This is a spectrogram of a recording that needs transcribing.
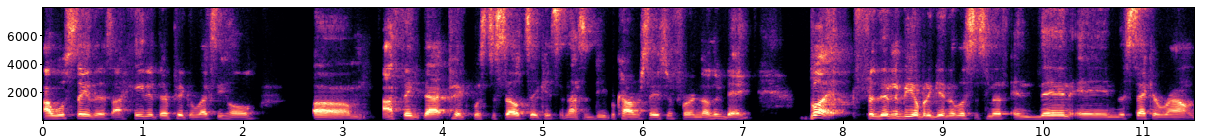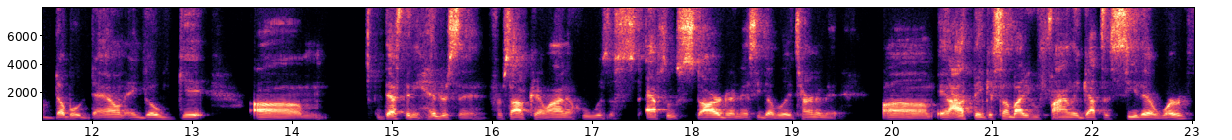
I will say this. I hated their pick of Lexi Hull. Um, I think that pick was to sell tickets, and that's a deeper conversation for another day. But for them to be able to get NaLyssa Smith and then in the second round double down and go get um, Destanni Henderson from South Carolina, who was an absolute star during the NCAA tournament, um, and I think is somebody who finally got to see their worth.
